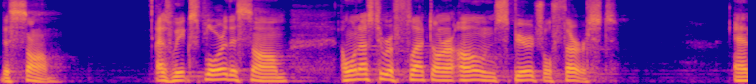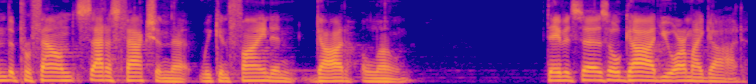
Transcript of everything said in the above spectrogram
this psalm as we explore this psalm, I want us to reflect on our own spiritual thirst and the profound satisfaction that we can find in God alone. David says, Oh God, you are my God.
